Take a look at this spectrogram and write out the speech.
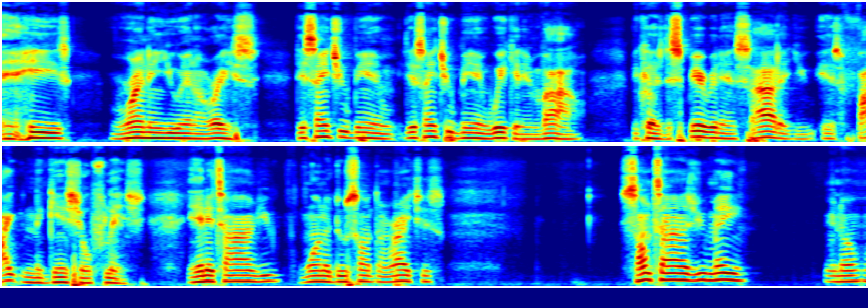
And he's running you in a race. This ain't you being this ain't you being wicked and vile. Because the spirit inside of you is fighting against your flesh. Anytime you want to do something righteous, sometimes you may, you know,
